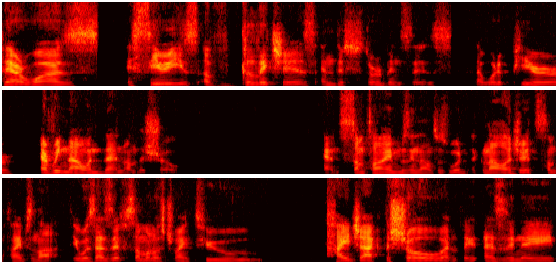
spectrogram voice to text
there was a series of glitches and disturbances that would appear every now and then on the show. And sometimes announcers would acknowledge it, sometimes not. It was as if someone was trying to hijack the show, as in a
